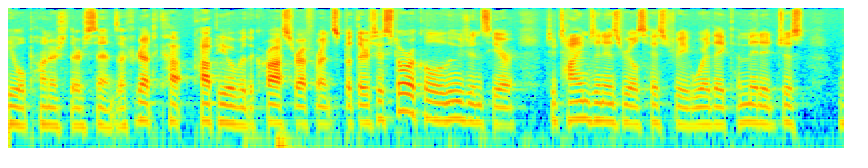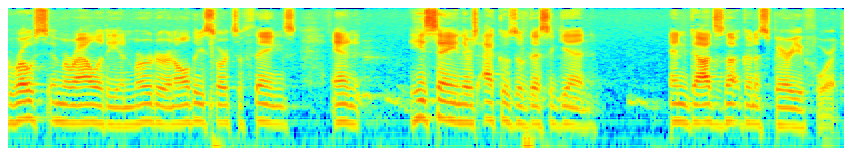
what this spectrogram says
he will punish their sins. I forgot to co- copy over the cross reference, but there's historical allusions here to times in Israel's history where they committed just gross immorality and murder and all these sorts of things. And he's saying there's echoes of this again, and God's not going to spare you for it.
